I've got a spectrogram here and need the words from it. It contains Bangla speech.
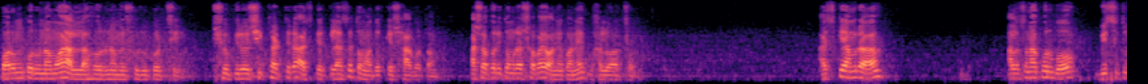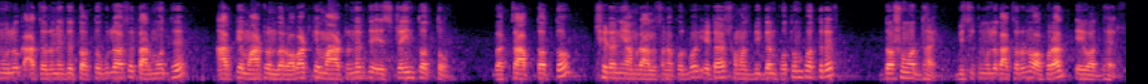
পরম করুণাময় আল্লাহর নামে শুরু করছি। সুপ্রিয় শিক্ষার্থীরা, আজকের ক্লাসে তোমাদেরকে স্বাগতম। আশা করি তোমরা সবাই অনেক অনেক ভালো আছো। আজকে আমরা আলোচনা করব বিস্তৃতিমূলক আচরণের যে তত্ত্বগুলো আছে, তার মধ্যে আর কে মার্টন বা রবার্ট কে মার্টনের যে স্ট্রেইন তত্ত্ব বা চাপ তত্ত্ব, সেটা নিয়ে আমরা আলোচনা করব। এটা সমাজবিজ্ঞান প্রথম পত্রের দশম অধ্যায়। বিস্তৃতিমূলক আচরণ ও অপরাধ এই অধ্যায়ের।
